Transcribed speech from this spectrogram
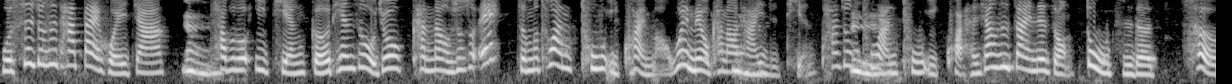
我是就是他带回家嗯，差不多一天，隔天之后我就看到，我就说，哎、怎么突然秃一块毛？我也没有看到它一直舔，它就突然秃一块，很像是在那种肚子的侧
